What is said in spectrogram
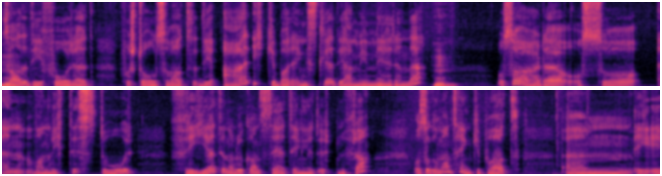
sånn at de får en forståelse av at de er ikke bare engstelige, de er mye mer enn det. Mm. Og så er det også en vanvittig stor frihet til når du kan se ting litt utenfra. Og så kan man tenke på at um, i, i,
